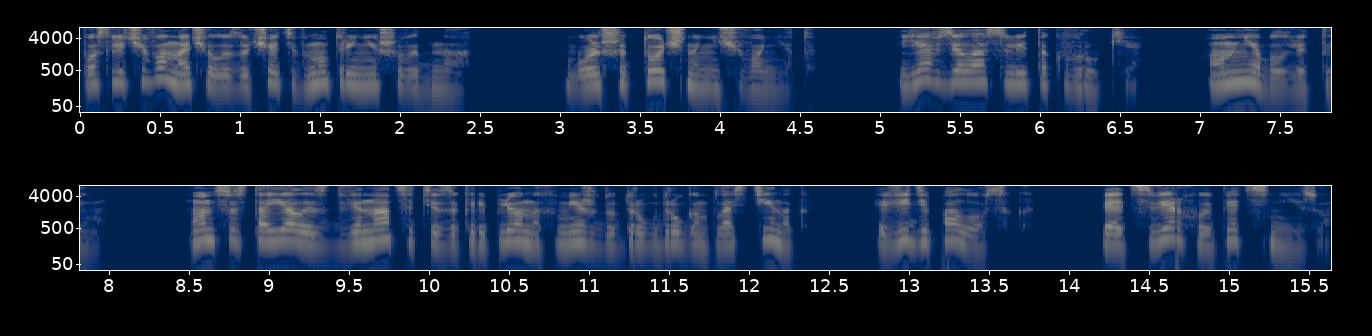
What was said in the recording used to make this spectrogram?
после чего начал изучать внутренние швы дна. Больше точно ничего нет. Я взяла слиток в руки. Он не был литым. Он состоял из 12 закрепленных между друг другом пластинок в виде полосок, пять сверху и пять снизу.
